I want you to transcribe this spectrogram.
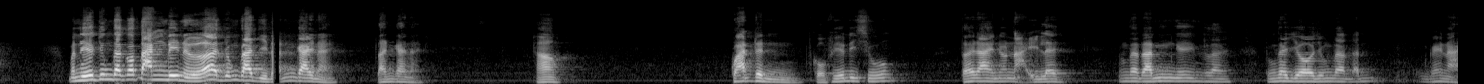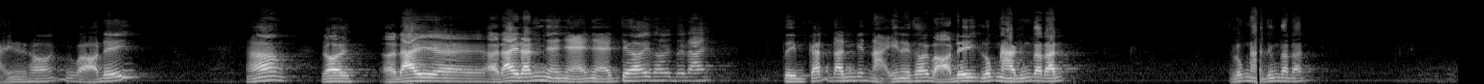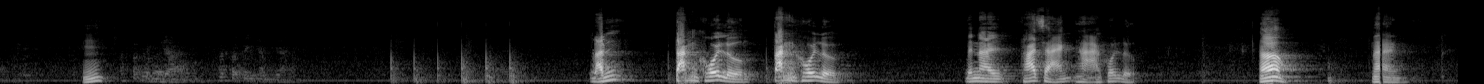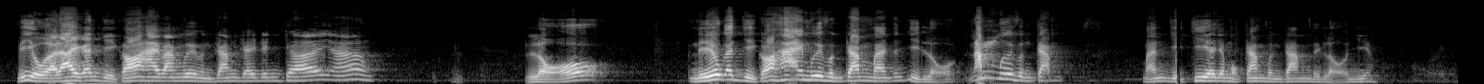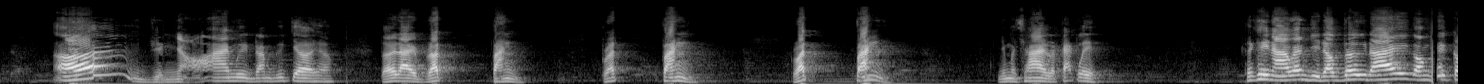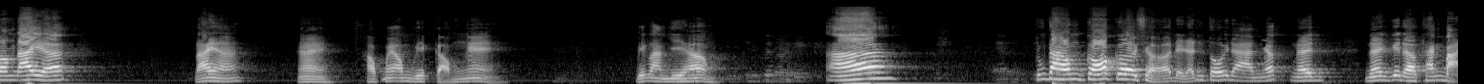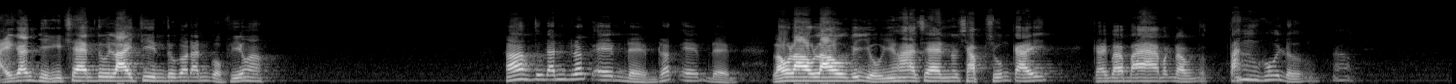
Mà nếu chúng ta có tăng đi nữa, chúng ta chỉ đánh cây này, đánh cây này. Không? Quá trình cổ phiếu đi xuống, tới đây nó nảy lên. Chúng ta đánh cái là chúng ta vô chúng ta đánh cái này này thôi bỏ đi. Không? Rồi, ở đây ờ, ở đây đánh nhẹ nhẹ nhẹ chơi thôi, tới đây tìm cách đánh cái nảy này thôi, bỏ đi. Lúc nào chúng ta đánh? Lúc nào chúng ta đánh? Ừ? đánh tăng khối lượng, tăng khối lượng. Bên này phá sản, hạ khối lượng. Không? Này, ví dụ ở đây các anh chị có hai ba mươi phần trăm trading chơi không? Lỗ nếu các anh chị có 20 phần trăm mà anh chị lộ 50 phần trăm mà anh chị chia cho 100 phần trăm thì lộ nhiêu? Ờ à, chuyện nhỏ 20 phần trăm cứ chơi không? Tới đây rách tăng rách tăng rách tăng. Nhưng mà sai là cắt liền. Thế khi nào các anh chị đầu tư đấy con cái con đây hả? Đây hả? Này học mấy ông việt cộng nghe. Biết làm gì không? À chúng ta không có cơ sở để đánh tối đa nhất nên nên cái đợt tháng 7 các anh chị xem tôi live stream tôi có đánh cổ phiếu không? Hả? Tôi đánh rất êm đềm, rất êm đềm. Lâu lâu lâu, ví dụ như hoa sen nó sập xuống cái cây ba ba bắt đầu nó tăng khối lượng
